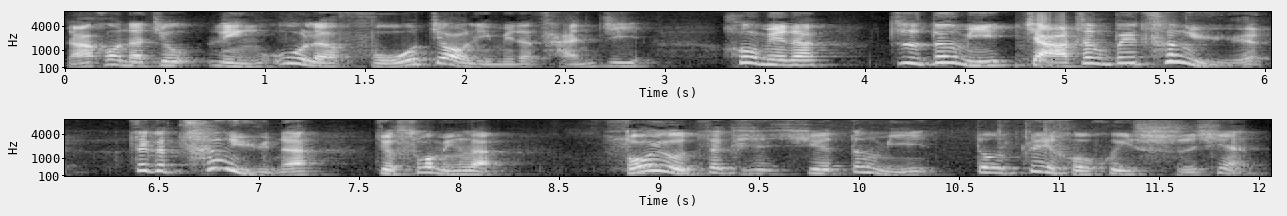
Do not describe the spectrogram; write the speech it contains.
然后呢就领悟了佛教里面的禅机。后面呢，智灯谜贾政杯谶语，这个谶语呢，就说明了所有这些灯谜都最后会实现，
